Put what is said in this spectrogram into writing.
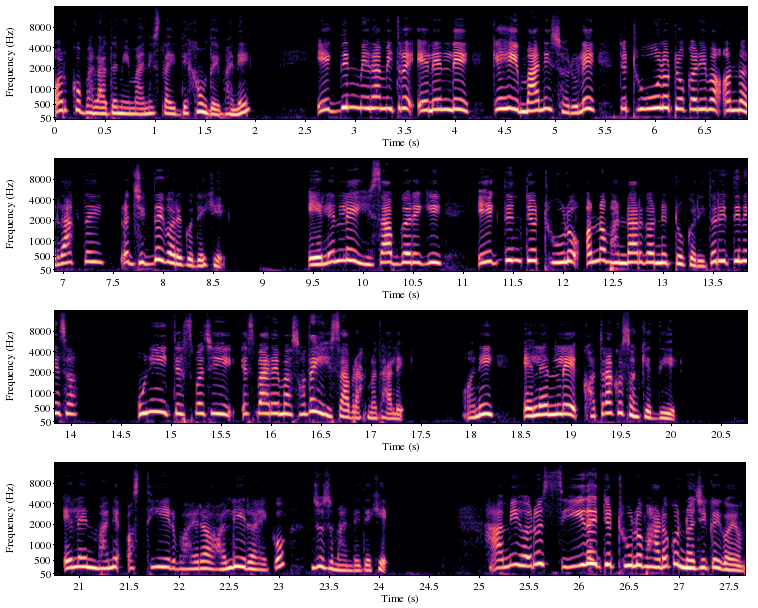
अर्को भलादमी मानिसलाई देखाउँदै भने एक दिन मेरा मित्र एलेनले केही मानिसहरूले त्यो ठूलो टोकरीमा अन्न राख्दै र झिक्दै गरेको देखे। एलेनले हिसाब गरे कि एक दिन त्यो ठूलो अन्न भण्डार गर्ने टोकरी त रित्तिनेछ। उनी त्यसपछि यसबारेमा सधैँ हिसाब राख्न थाले। अनि एलेनले खतराको सङ्केत दिए। एलेन भने अस्थिर भएर हल्लिरहेको जुजुमानले देखे। हामीहरू सिधै त्यो ठूलो भाँडोको नजिकै गयौं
